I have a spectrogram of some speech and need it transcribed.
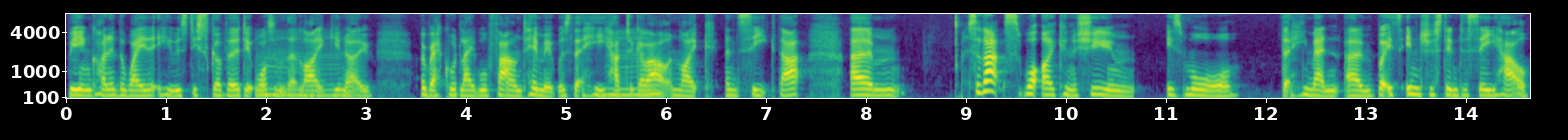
being kind of the way that he was discovered. It wasn't that like you Mm. know a record label found him. It was that he had to go Mm. out and like and seek that. Um, so that's what I can assume is more that he meant. Um, but it's interesting to see how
